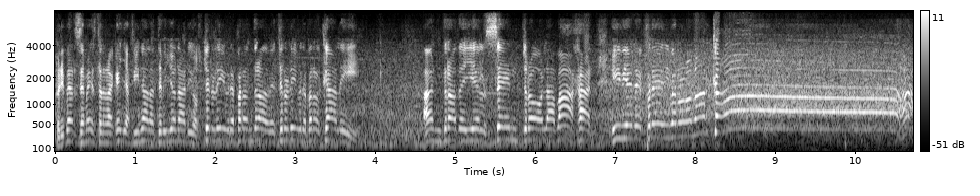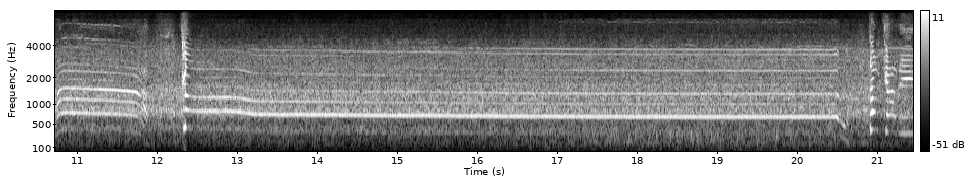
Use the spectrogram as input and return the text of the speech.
Primer semestre en aquella final ante Millonarios. Tiro libre para Andrade, tiro libre para el Cali. Andrade y el centro la bajan. Y viene Freddy, balón al arco. ¡Gol! ¡Del Cali!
